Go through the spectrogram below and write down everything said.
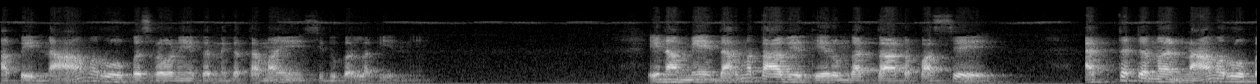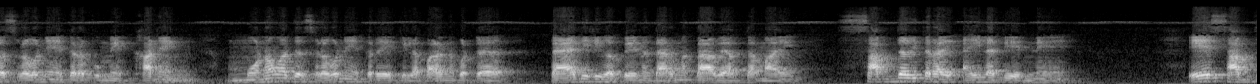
අපේ නාම රූප ශ්‍රවණය කරන එක තමයි සිදු කරලා තියෙන්නේ එනම් මේ ධර්මතාවයේ තේරුම් ගත්තාට පස්සේ ඇත්තටම නාම රූප ශ්‍රවණය කරපු මේ කණෙන් මොනවද ශ්‍රවණය කරේ කියලා බලනකොට පෑදිලිව පේන ධර්මතාවයක් තමයි ශබ්ද විතරයි ඇහිලා තියෙන්නේ. ඒ ශබ්ද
